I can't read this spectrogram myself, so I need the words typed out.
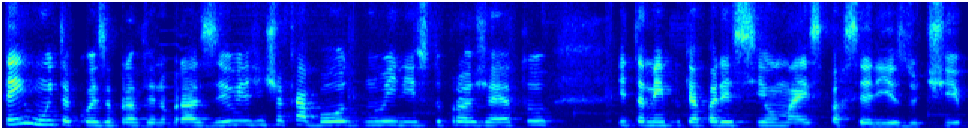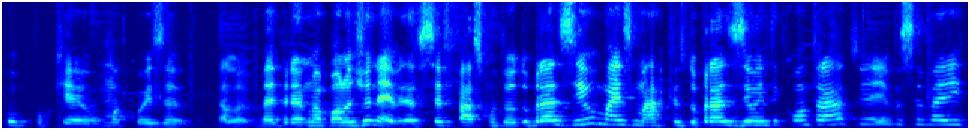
tem muita coisa para ver no Brasil e a gente acabou no início do projeto e também porque apareciam mais parcerias do tipo, porque uma coisa ela vai virando uma bola de neve. Né? Você faz conteúdo do Brasil, mais marcas do Brasil entram em contrato, e aí você vai,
